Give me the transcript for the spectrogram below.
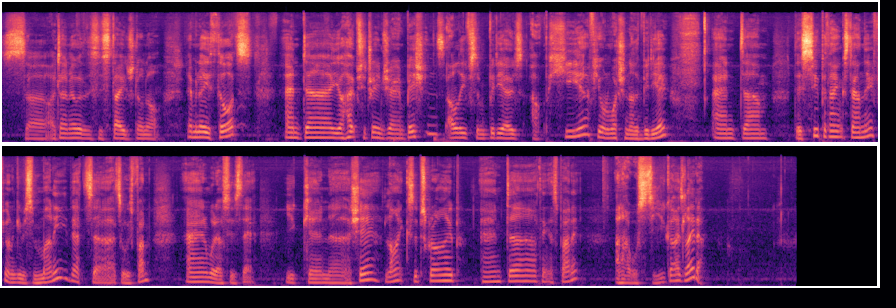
So I don't know whether this is staged or not. Let me know your thoughts and uh, your hopes, your dreams, your ambitions. I'll leave some videos up here if you want to watch another video. And um, there's super thanks down there if you want to give me some money. That's uh, that's always fun. And what else is there? You can uh, share, like, subscribe, and uh, I think that's about it. And I will see you guys later.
